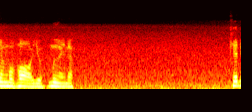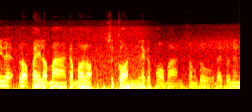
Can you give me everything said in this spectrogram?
ยังบ่พออยู่เมื่อยแล้วเคสนี้แหละเลาะไปเลาะมากับบ่เลาะสุดก่อนแล้วก็พ่อบานสองโตวได้ตัวหนึง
